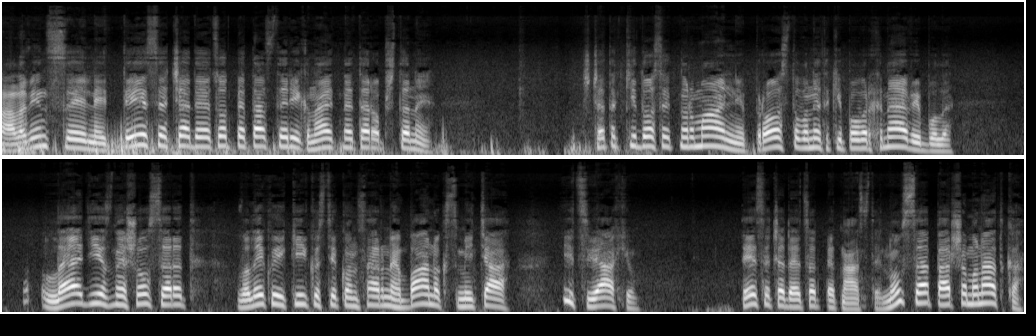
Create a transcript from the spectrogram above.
Але він сильний. 1915 рік, навіть не тер об штани. Ще такі досить нормальні, просто вони такі поверхневі були. Леді знайшов серед великої кількості консервних банок, сміття і цвяхів. 1915. Ну все, перша монетка.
